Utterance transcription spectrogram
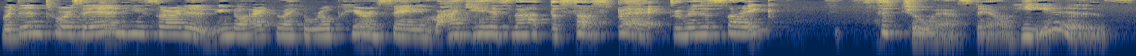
But then towards the end, he started, you know, acting like a real parent, saying, "My kid's not the suspect," and it's just like, sit your ass down. He is.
